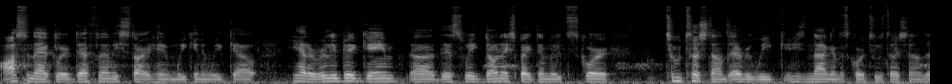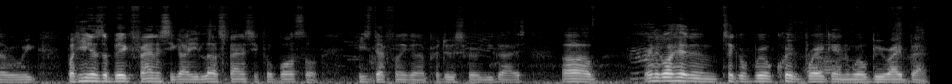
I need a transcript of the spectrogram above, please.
Austin Ekeler, definitely start him week in and week out. He had a really big game uh, this week. Don't expect him to score two touchdowns every week. He's not going to score two touchdowns every week. But he is a big fantasy guy. He loves fantasy football, so he's definitely going to produce for you guys. Uh, we're going to go ahead and take a real quick break, and we'll be right back.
